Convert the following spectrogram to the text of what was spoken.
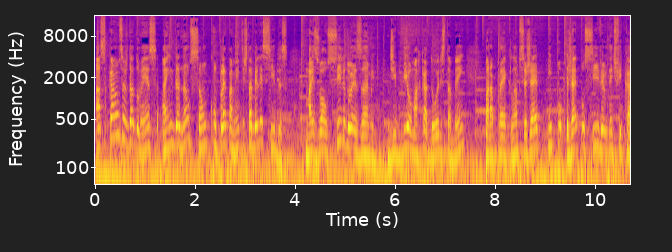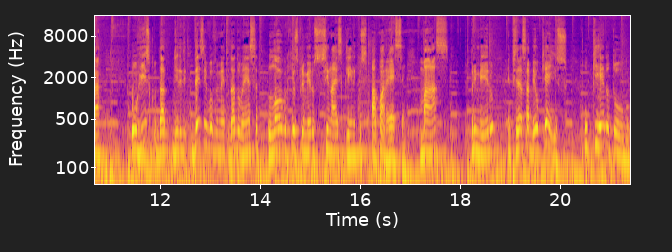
As causas da doença ainda não são completamente estabelecidas, mas o auxílio do exame de biomarcadores também para pré-eclâmpsia já é, já é possível identificar o risco da- de de desenvolvimento da doença logo que os primeiros sinais clínicos aparecem. Mas, primeiro, a gente precisa saber o que é isso. O que é, doutor Hugo,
